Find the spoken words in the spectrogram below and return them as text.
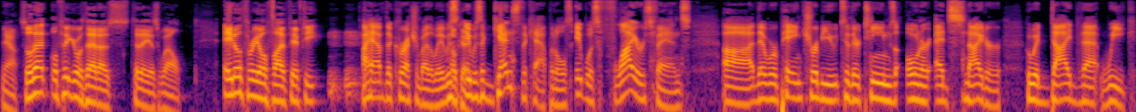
Yeah. So that we'll figure with that as today as well. 8030550. I have the correction, by the way. It was Okay. it was against the Capitals. It was Flyers fans uh, that were paying tribute to their team's owner Ed Snider, who had died that week.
